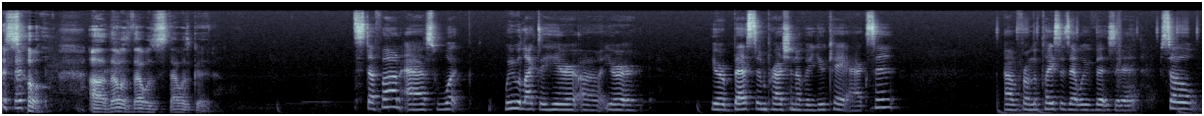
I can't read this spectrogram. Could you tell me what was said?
So uh, that was that was that was good. Stefan asked what we would like to hear uh, your your best impression of a UK accent um, from the places that we visited. So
